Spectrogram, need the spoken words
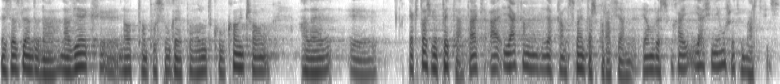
Ze względu na, na wiek, no, tą posługę powolutku kończą, ale jak ktoś mnie pyta, tak, a jak tam, jak tam cmentarz parafialny? Ja mówię, słuchaj, ja się nie muszę tym martwić,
